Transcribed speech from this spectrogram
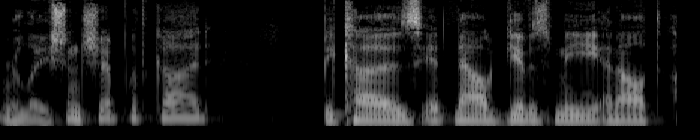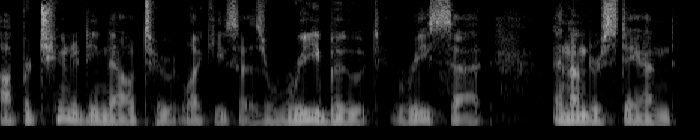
relationship with God because it now gives me an opportunity now to like he says reboot, reset and understand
